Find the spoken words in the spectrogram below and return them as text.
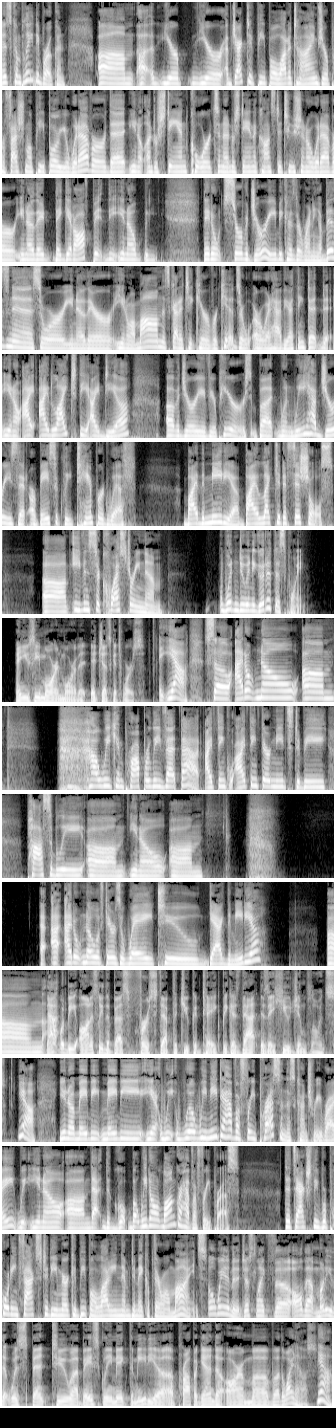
It's completely broken. Um, uh, your your objective people, a lot of times, your professional people or your whatever that you know understand courts and understand the Constitution or whatever. You know, they they get off, but you know, they don't serve a jury because they're running a business or you know they're you know a mom that's got to take care of her kids or or what have you. I think that you know I I liked the idea of a jury of your peers, but when we have juries that are basically tampered with by the media, by elected officials, um, even sequestering them wouldn't do any good at this point. And you see more and more of it. It just gets worse. Yeah. So I don't know um, how we can properly vet that. I think I think there needs to be possibly, um, you know. Um, I, I don't know if there's a way to gag the media. Um, that would be honestly the best first step that you could take because that is a huge influence. Yeah, you know, maybe, maybe, you know, we well, we need to have a free press in this country, right? We, you know, um, that the but we don't longer have a free press that's actually reporting facts to the American people, allowing them to make up their own minds. Oh, wait a minute! Just like the all that money that was spent to uh, basically make the media a propaganda arm of uh, the White House. Yeah.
